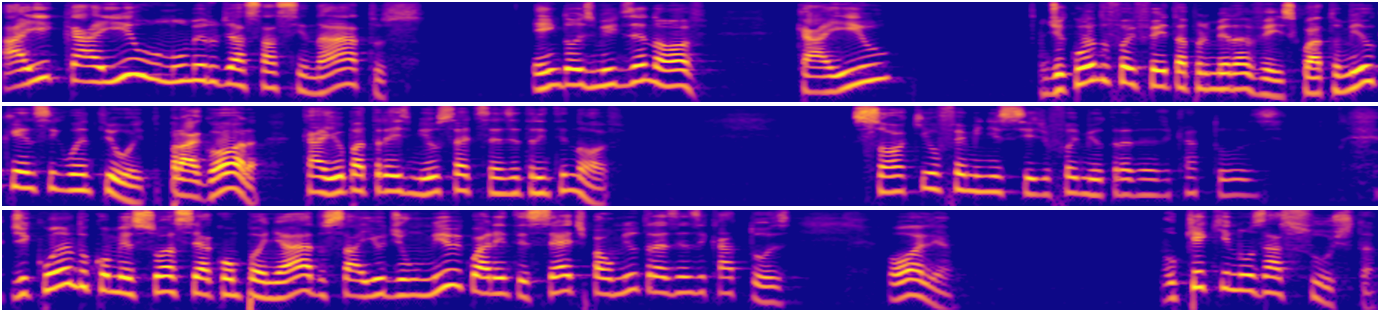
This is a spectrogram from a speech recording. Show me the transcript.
Aí caiu o número de assassinatos em 2019. Caiu de quando foi feita a primeira vez, 4.558, para agora, caiu para 3.739. Só que o feminicídio foi 1.314. De quando começou a ser acompanhado, saiu de 1.047 para 1.314. Olha, o que que nos assusta,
